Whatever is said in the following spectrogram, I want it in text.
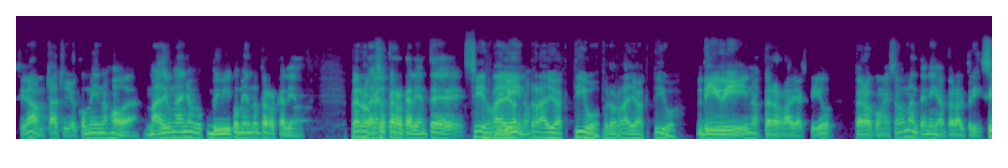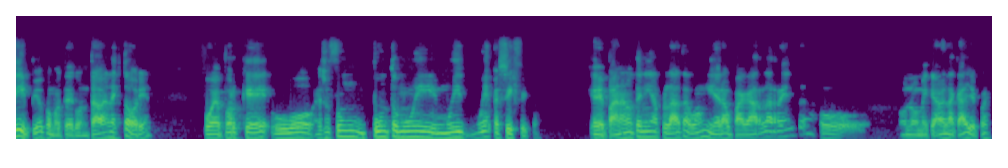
sí, no, muchacho, yo comí no joda. Más de un año viví comiendo perro caliente. Perro caliente. Esos perros calientes. Sí, radio, radioactivos, pero radioactivos divinos, pero radioactivos. Pero con eso me mantenía. Pero al principio, como te contaba en la historia, fue porque hubo, eso fue un punto muy, muy, muy específico. Que de pana no tenía plata, bueno, y era o pagar la renta o, o, no me quedaba en la calle, pues.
